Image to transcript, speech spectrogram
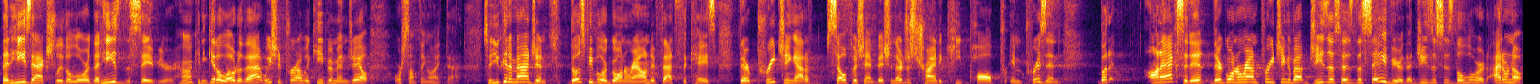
that he's actually the Lord, that he's the Savior. Huh? Can you get a load of that? We should probably keep him in jail or something like that. So you can imagine those people are going around, if that's the case, they're preaching out of selfish ambition. They're just trying to keep Paul imprisoned. But on accident, they're going around preaching about Jesus as the Savior, that Jesus is the Lord. I don't know.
